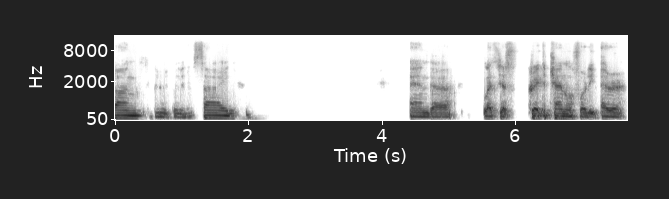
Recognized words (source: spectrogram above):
func, we put it inside. And uh, let's just create a channel for the error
